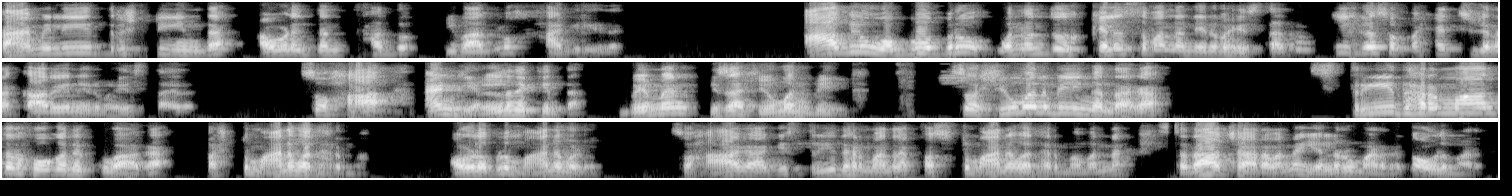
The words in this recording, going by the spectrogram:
ಫ್ಯಾಮಿಲಿ ದೃಷ್ಟಿಯಿಂದ ಅವಳಿದ್ದಂತಹದ್ದು ಇವಾಗ್ಲೂ ಹಾಗೆ ಇದೆ. ಆಗ್ಲೂ ಒಬ್ಬೊಬ್ರು ಒಂದೊಂದು ಕೆಲಸವನ್ನ ನಿರ್ವಹಿಸ್ತಾ ಇದ್ರು, ಈಗ ಸ್ವಲ್ಪ ಹೆಚ್ಚು ಜನ ಕಾರ್ಯ ನಿರ್ವಹಿಸ್ತಾ ಇದ್ದಾರೆ. ಸೊ ಹಾ ಅಂಡ್ ಎಲ್ಲದಕ್ಕಿಂತ women is a human being so human being ಅಂದಾಗ ಸ್ತ್ರೀ ಧರ್ಮ ಅಂತ ಹೋಗೋದಕ್ಕುವಾಗ ಫಸ್ಟ್ ಮಾನವ ಧರ್ಮ ಅವಳೊಬ್ಳು ಮಾನವಳು. ಸೊ ಹಾಗಾಗಿ ಸ್ತ್ರೀ ಧರ್ಮ ಅಂದ್ರೆ ಫಸ್ಟ್ ಮಾನವ ಧರ್ಮವನ್ನ ಸದಾಚಾರವನ್ನ ಎಲ್ಲರೂ ಮಾಡ್ಬೇಕು, ಅವಳು ಮಾಡ್ಬೇಕು.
